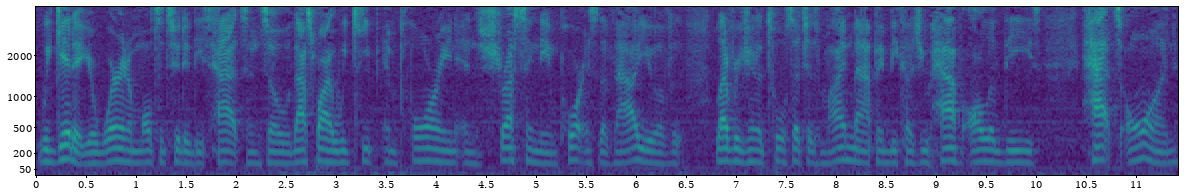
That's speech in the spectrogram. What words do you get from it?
we get it. You're wearing a multitude of these hats. And so that's why we keep imploring and stressing the importance, the value of leveraging a tool such as mind mapping because you have all of these hats on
